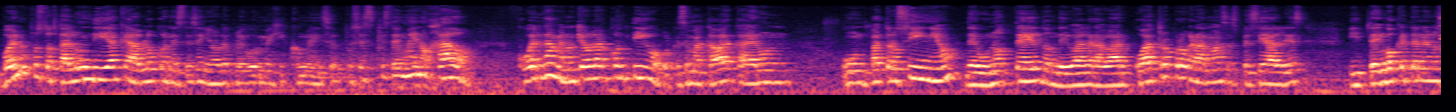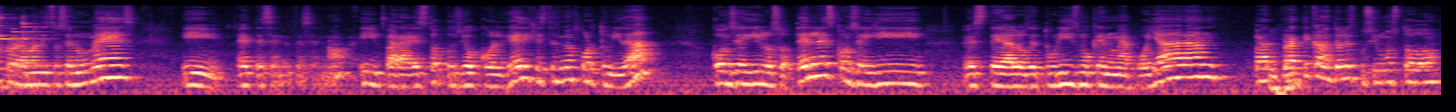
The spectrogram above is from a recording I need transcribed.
bueno, pues total, un día que hablo con este señor de Playboy México, me dice, pues es que estoy muy enojado, cuélgame, no quiero hablar contigo, porque se me acaba de caer un, un patrocinio de un hotel donde iba a grabar cuatro programas especiales y tengo que tener los programas listos en un mes y etc, etc, ¿no? Y para esto pues yo colgué, dije, esta es mi oportunidad, conseguí los hoteles, conseguí este, a los de turismo que me apoyaran, Pa- Ujú. prácticamente les pusimos todo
